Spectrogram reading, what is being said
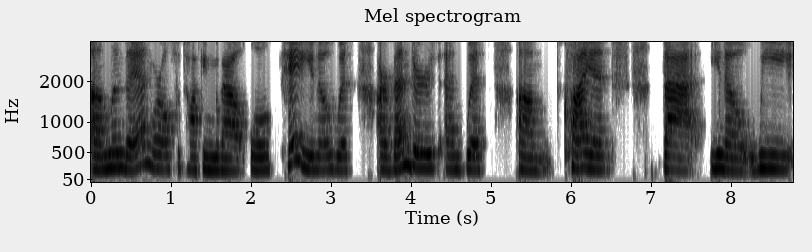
um, linda and we're also talking about well hey you know with our vendors and with um, clients that you know we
